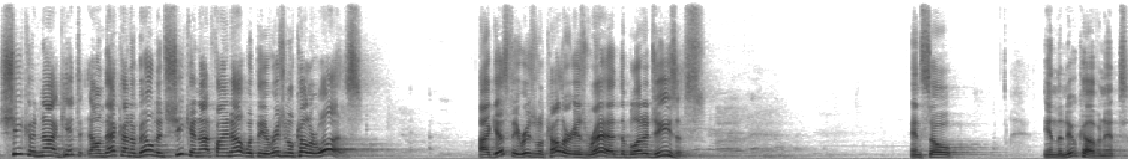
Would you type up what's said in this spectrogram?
she could not get on that kind of building. She cannot find out what the original color was. I guess the original color is red, the blood of Jesus. And so, in the new covenant,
